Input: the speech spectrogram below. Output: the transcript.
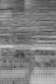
You.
